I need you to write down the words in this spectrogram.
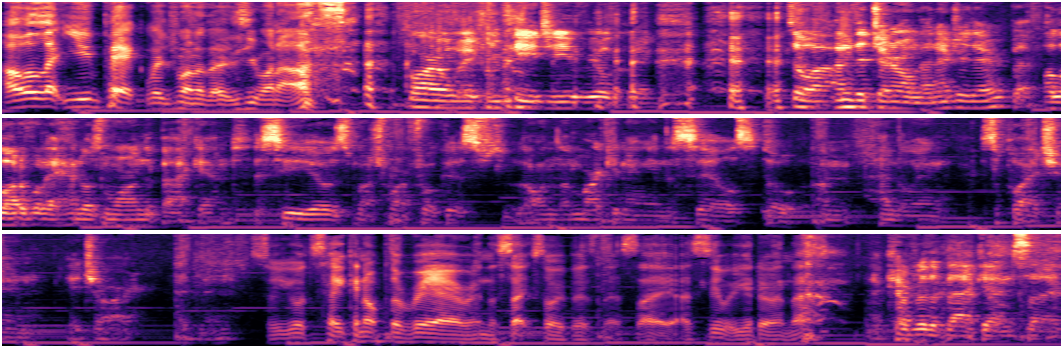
I will let you pick which one of those you want to answer. Far away from PG, real quick. So uh, I'm the general manager there, but a lot of what I handle is more on the back end. The CEO is much more focused on the marketing and the sales. So I'm handling supply chain, HR, admin. So you're taking up the rear in the sex toy business. I, I see what you're doing there. I cover the back end side.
